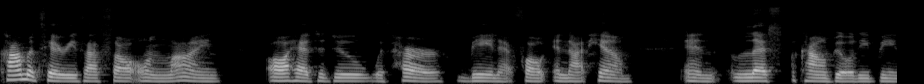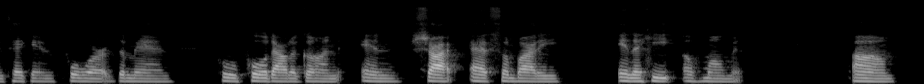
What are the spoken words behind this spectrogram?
commentaries I saw online all had to do with her being at fault and not him, and less accountability being taken for the man who pulled out a gun and shot at somebody in a heat of moment. Um,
